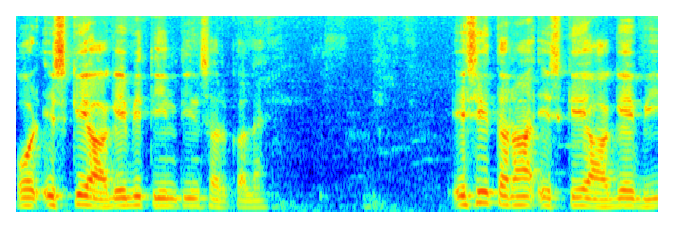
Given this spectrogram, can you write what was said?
और इसके आगे भी तीन तीन सर्कल हैं। इसी तरह इसके आगे भी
